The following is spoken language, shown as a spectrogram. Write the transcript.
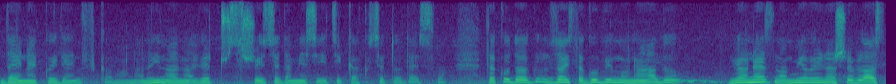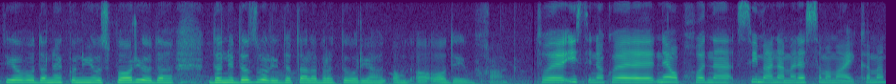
da je neko identifikovan. Ima već 6-7 mjeseci kako se to desilo. Tako da zaista gubimo nadu. Ja ne znam, i ove naše vlasti ovo da neko nije usporio da ne dozvoli da ta laboratorija ode u Hag. To je istina koja je neophodna svima nama, ne samo majkama.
